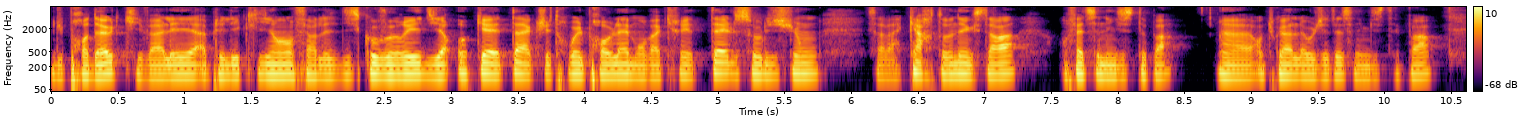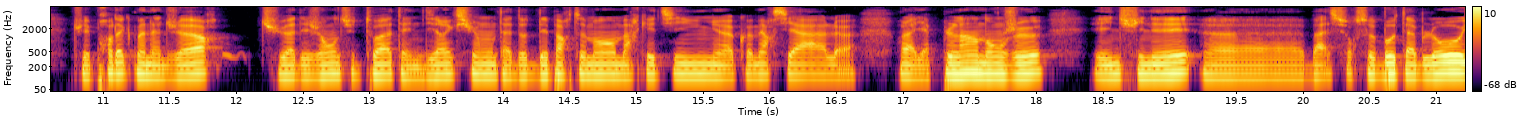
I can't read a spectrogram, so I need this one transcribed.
du product qui va aller appeler les clients, faire les discovery, dire ok, tac, j'ai trouvé le problème, on va créer telle solution, ça va cartonner, etc. En fait, ça n'existe pas. Euh, en tout cas, là où j'étais, ça n'existait pas. Tu es product manager, tu as des gens au-dessus de toi, tu as une direction, tu as d'autres départements, marketing, euh, commercial, euh, voilà, il y a plein d'enjeux. Et in fine, bah, sur ce beau tableau,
